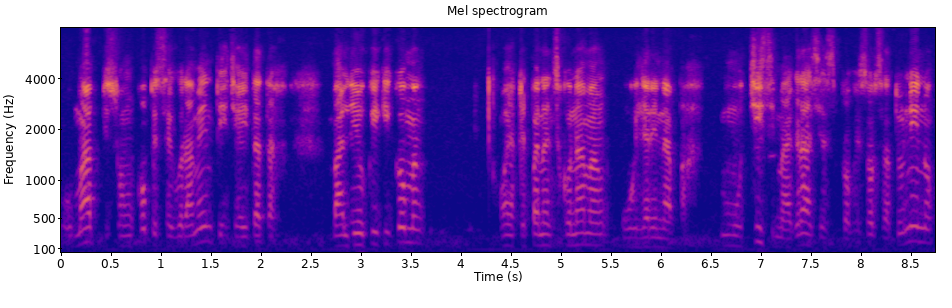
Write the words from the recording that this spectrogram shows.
umapi sonqopi seguramente y chaytataq valiyukuykikuman wayqipananchikkunaman willarinapaq muchísimas gracias profesor Saturnino.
